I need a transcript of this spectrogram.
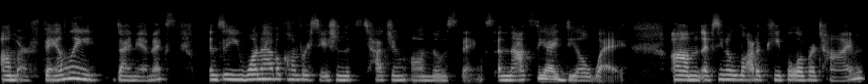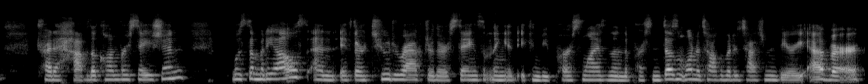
um, our family dynamics. And so you want to have a conversation that's touching on those things. And that's the ideal way. Um, I've seen a lot of people over time try to have the conversation with somebody else. And if they're too direct or they're saying something, it, it, can be personalized. And then the person doesn't want to talk about attachment theory ever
